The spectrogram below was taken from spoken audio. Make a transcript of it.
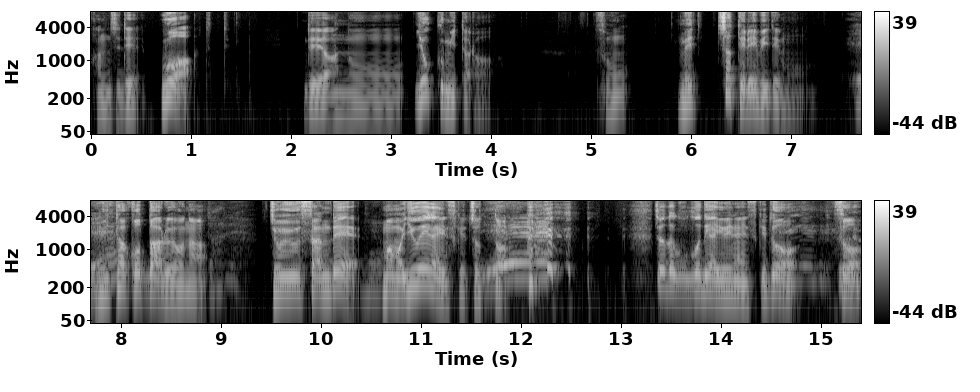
感じで「うわっ!」って言って。であのーよく見たらそのめっちゃテレビでもえー？見たことあるような誰？女優さんで、うん。まあまあ言えないんですけどちょっと、えちょっとここでは言えないんですけど、え ーそう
